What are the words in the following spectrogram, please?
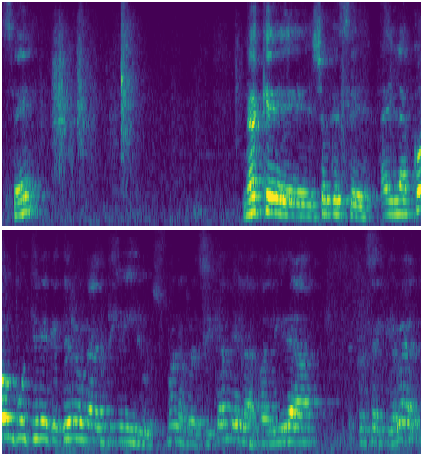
¿Sí? No es que, yo qué sé, en la compu tiene que tener un antivirus. Bueno, pero si cambia la realidad, después hay que ver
